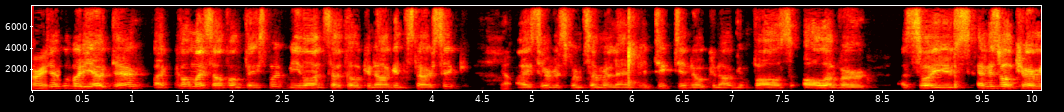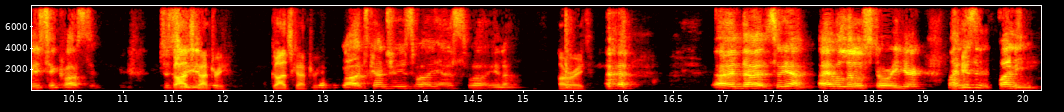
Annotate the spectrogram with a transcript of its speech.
All right. To everybody out there, I call myself on Facebook Milan South Okanagan Starcic. Yep. I service from Summerland, Penticton, Okanagan Falls, Oliver, Osoyoos, and as well Keremeos and Cawston. Just so God's know- country. God's country. God's country as well, yes. Well, you know. All right. and uh, so yeah, I have a little story here. Mine Okay. isn't funny,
